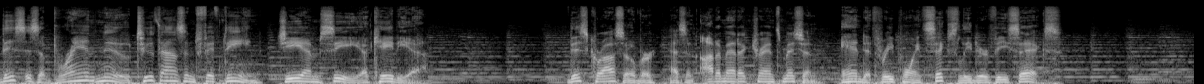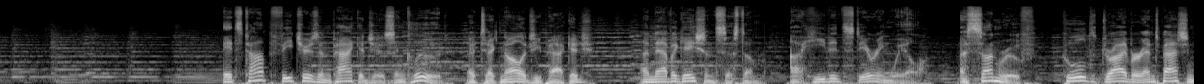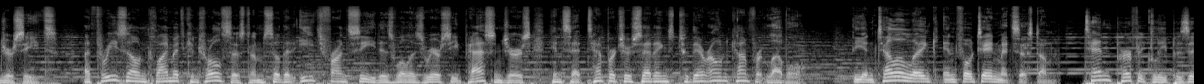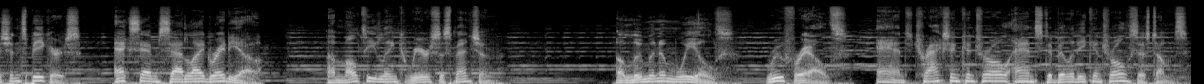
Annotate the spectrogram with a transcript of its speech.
This is a brand new 2015 GMC Acadia. This crossover has an automatic transmission and a 3.6-liter V6. Its top features and packages include a technology package, a navigation system, a heated steering wheel, a sunroof, cooled driver and passenger seats, a three-zone climate control system so that each front seat as well as rear seat passengers can set temperature settings to their own comfort level. The IntelliLink infotainment system, 10 perfectly positioned speakers, XM satellite radio, a multi-link rear suspension, aluminum wheels, roof rails, and traction control and stability control systems.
